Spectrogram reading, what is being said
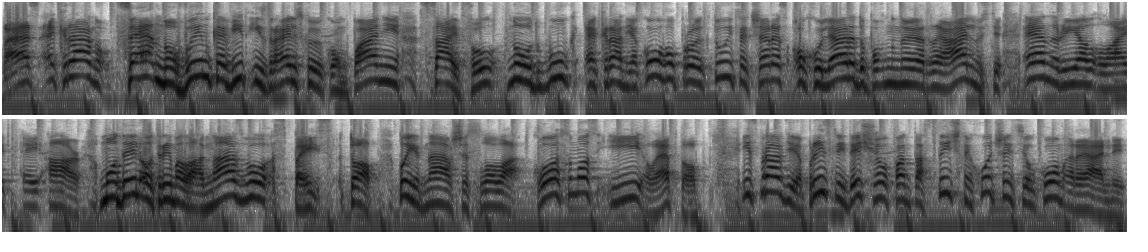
без екрану. Це новинка від ізраїльської компанії Sightful, ноутбук, екран якого проєктується через окуляри доповненої реальності Unreal Light AR. Модель отримала назву Space Top, поєднавши слова космос і лептоп. І справді, пристрій дещо фантастичний, хоч і цілком реальний.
